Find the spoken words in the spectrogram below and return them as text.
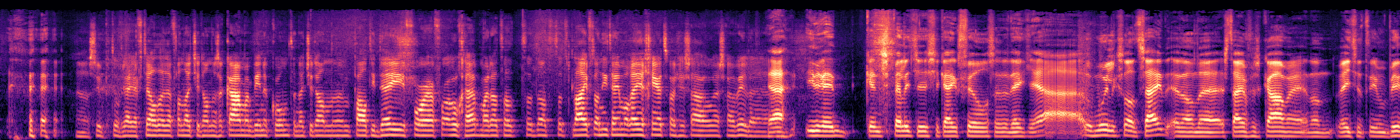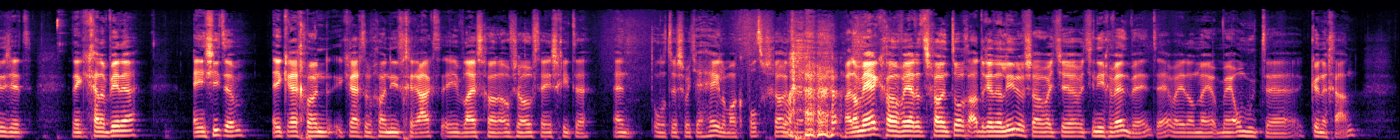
ja, super tof. Ja, je vertelde van dat je dan in zijn kamer binnenkomt en dat je dan een bepaald idee voor, voor ogen hebt, maar dat dat, dat dat blijft dan niet helemaal reageert zoals je zou, zou willen. Ja, iedereen kent spelletjes, je kijkt films en dan denk je, ja, hoe moeilijk zal het zijn? En dan uh, sta je voor zijn kamer en dan weet je dat er iemand binnen zit denk ik, ga naar binnen en je ziet hem. En je krijgt, gewoon, je krijgt hem gewoon niet geraakt. En je blijft gewoon over zijn hoofd heen schieten. En ondertussen word je helemaal kapot geschoten. maar dan merk je gewoon van ja, dat is gewoon toch adrenaline of zo, wat je, wat je niet gewend bent. Hè, waar je dan mee, mee om moet uh, kunnen gaan.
